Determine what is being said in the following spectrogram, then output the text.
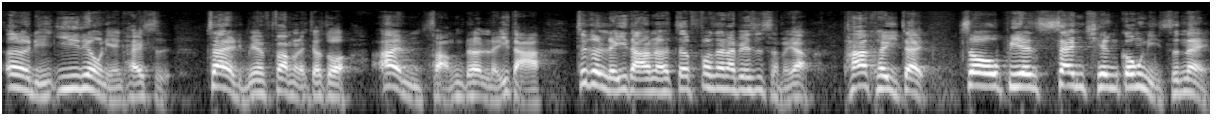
二零一六年开始在里面放了叫做暗防的雷达。这个雷达呢，这放在那边是什么样？它可以在周边三千公里之内，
